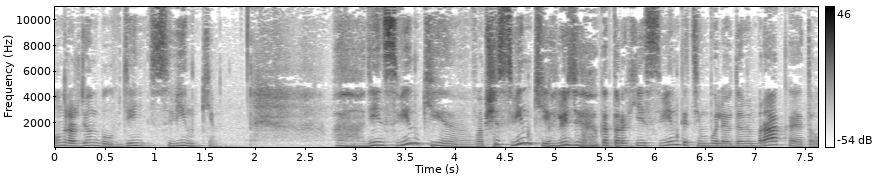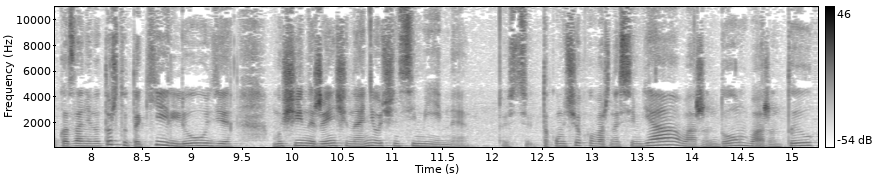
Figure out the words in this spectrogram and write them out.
он рожден был в день свинки. Э, день свинки, вообще свинки, люди, у которых есть свинка, тем более в доме брака, это указание на то, что такие люди, мужчины, женщины, они очень семейные. То есть такому человеку важна семья, важен дом, важен тыл.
